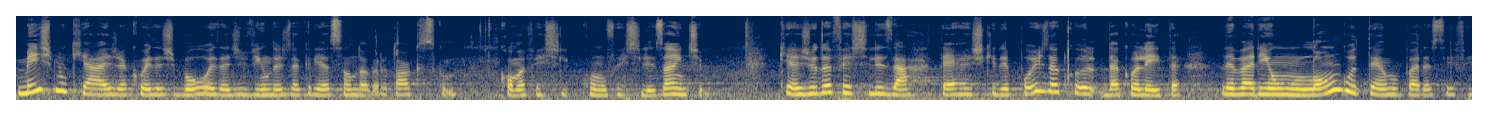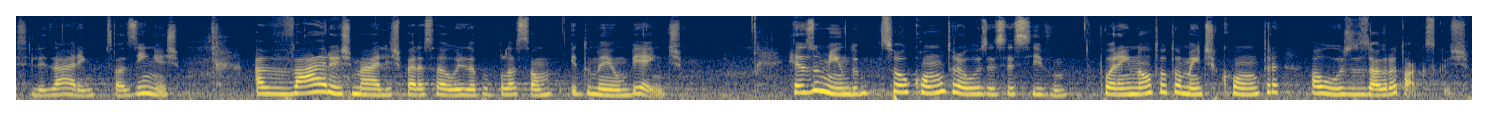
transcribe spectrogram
Mesmo que haja coisas boas advindas da criação do agrotóxico, como, fertil como fertilizante, que ajuda a fertilizar terras que depois da colheita levariam um longo tempo para se fertilizarem sozinhas, há vários males para a saúde da população e do meio ambiente. Resumindo, sou contra o uso excessivo, porém não totalmente contra o uso dos agrotóxicos.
